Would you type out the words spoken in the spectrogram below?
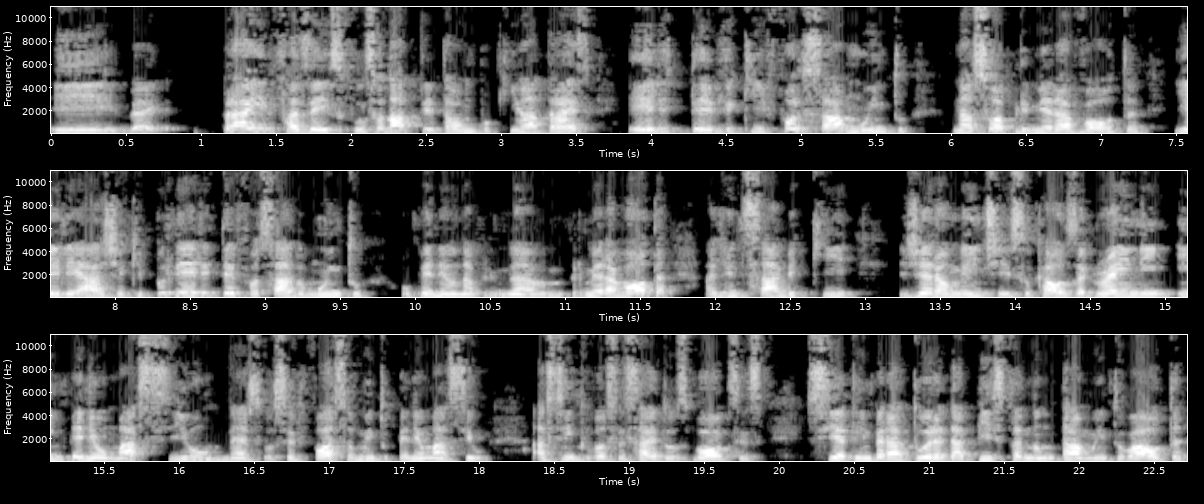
E é, para fazer isso funcionar, porque ele estava um pouquinho atrás, ele teve que forçar muito na sua primeira volta e ele acha que por ele ter forçado muito o pneu na, na, primeira volta, a gente sabe que geralmente isso causa graining em pneu macio, né? Se você força muito o pneu macio assim que você sai dos boxes, se a temperatura da pista não está muito alta,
